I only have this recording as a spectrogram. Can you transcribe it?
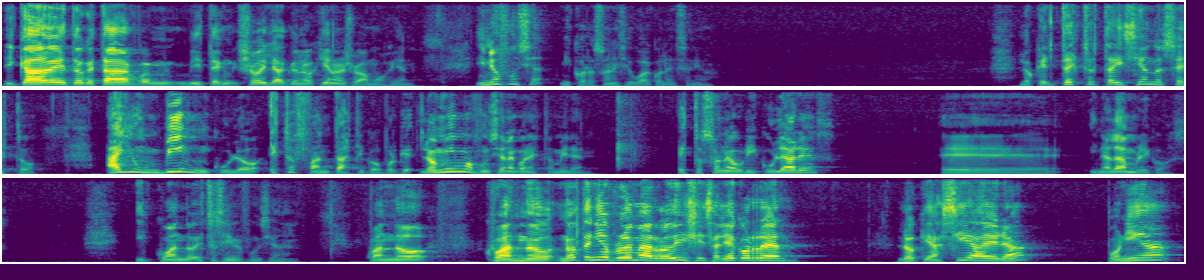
Y cada vez tengo que estar, pues, yo y la tecnología no nos llevamos bien. Y no funciona, mi corazón es igual con el Señor. Lo que el texto está diciendo es esto. Hay un vínculo, esto es fantástico, porque lo mismo funciona con esto, miren. Estos son auriculares eh, inalámbricos. Y cuando, esto sí me funcionan. Cuando, cuando no tenía problema de rodilla y salía a correr, lo que hacía era, ponía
